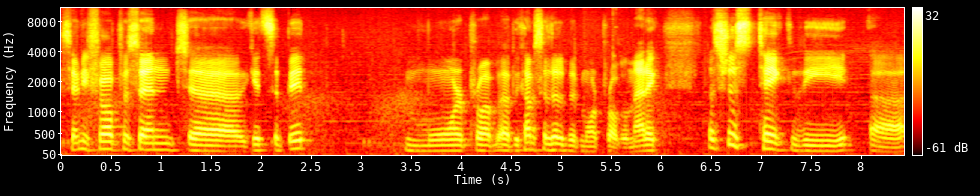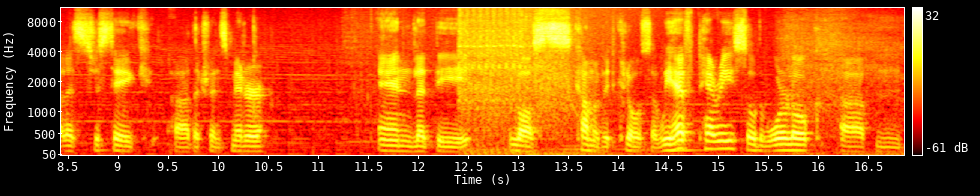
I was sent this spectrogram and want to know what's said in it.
74% uh, gets a bit more prob uh, becomes a little bit more problematic. Let's just take the uh, let's just take uh, the transmitter and let the loss come a bit closer. We have Parry, so the warlock um,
